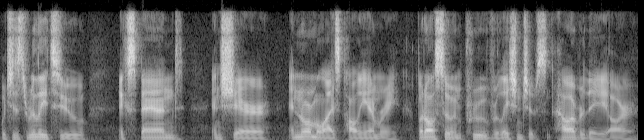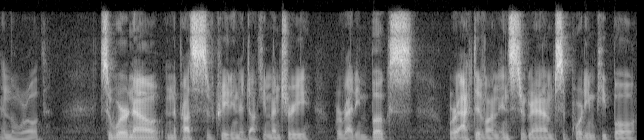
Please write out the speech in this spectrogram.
which is really to expand and share and normalize polyamory, but also improve relationships however they are in the world. So we're now in the process of creating a documentary, we're writing books, we're active on Instagram, supporting people,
